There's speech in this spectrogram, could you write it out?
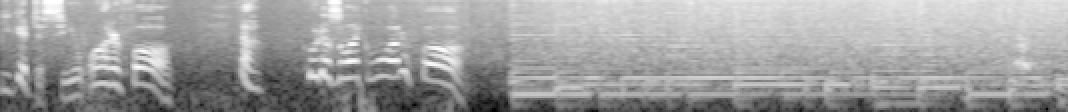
you get to see a waterfall. Now, who doesn't like a waterfall? Found.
